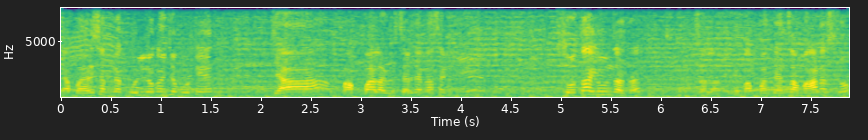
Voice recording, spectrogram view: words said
या बऱ्याचशा आपल्या कोळी लोकांच्या बोटी आहेत ज्या बाप्पाला विसर्जनासाठी स्वतः घेऊन जातात. चला हे बाप्पा त्यांचा मान असतो.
